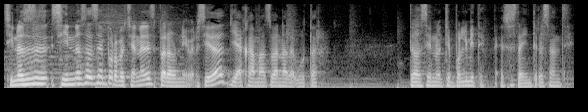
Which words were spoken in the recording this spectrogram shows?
Si no se, si no se hacen profesionales para la universidad, ya jamás van a debutar. Entonces tienen un tiempo límite. Eso está interesante.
